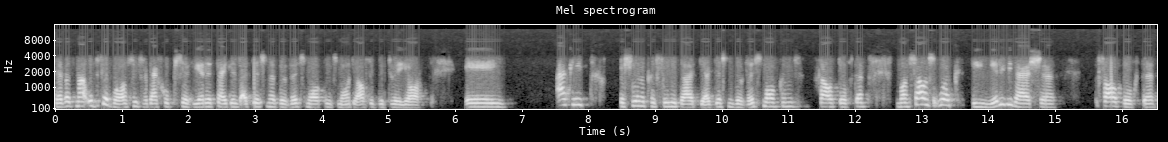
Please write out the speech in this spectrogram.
dit was maar observasies wat ek geobserveer het tydens autisme bewusmakingsmaand die afgelope 2 jaar. En ek het persoonlik gevoel dat die autisme bewusmakings veldtogte, maar selfs ook die neurodiverse veldtogte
